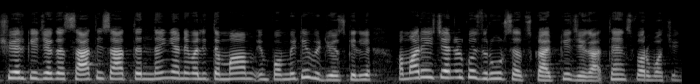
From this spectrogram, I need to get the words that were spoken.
शेयर कीजिएगा, साथ ही साथ नई आने वाली तमाम इन्फॉर्मेटिव वीडियोज़ के लिए हमारे इस चैनल को ज़रूर सब्सक्राइब कीजिएगा। थैंक्स फॉर वॉचिंग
